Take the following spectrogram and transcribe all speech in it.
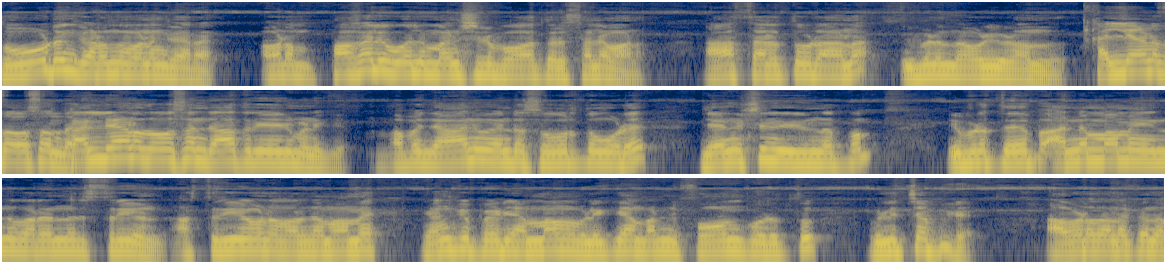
തോടും കടന്നു വേണം കയറാൻ. അവിടെ പകൽ പോലും മനുഷ്യർ പോകാത്തൊരു സ്ഥലമാണ്. ആ സ്ഥലത്തോടാണ് ഇവിടെ നിന്ന് ഓടി ഇവിടെ വന്നത്. കല്യാണ ദിവസം കല്യാണ ദിവസം രാത്രി ഏഴ് മണിക്ക്. അപ്പൊ ഞാനും എന്റെ സുഹൃത്തും കൂടെ ജംഗ്ഷനിൽ ഇരുന്നപ്പം ഇവിടുത്തെ അന്നമ്മാമ എന്ന് പറയുന്ന ഒരു സ്ത്രീയുണ്ട്. ആ സ്ത്രീയോട് പറഞ്ഞ മാമ ഞങ്ങൾക്ക് പേടി. അമ്മാമ വിളിക്കാൻ പറഞ്ഞ് ഫോൺ കൊടുത്തു വിളിച്ചപ്പോഴ് അവിടെ നടക്കുന്ന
